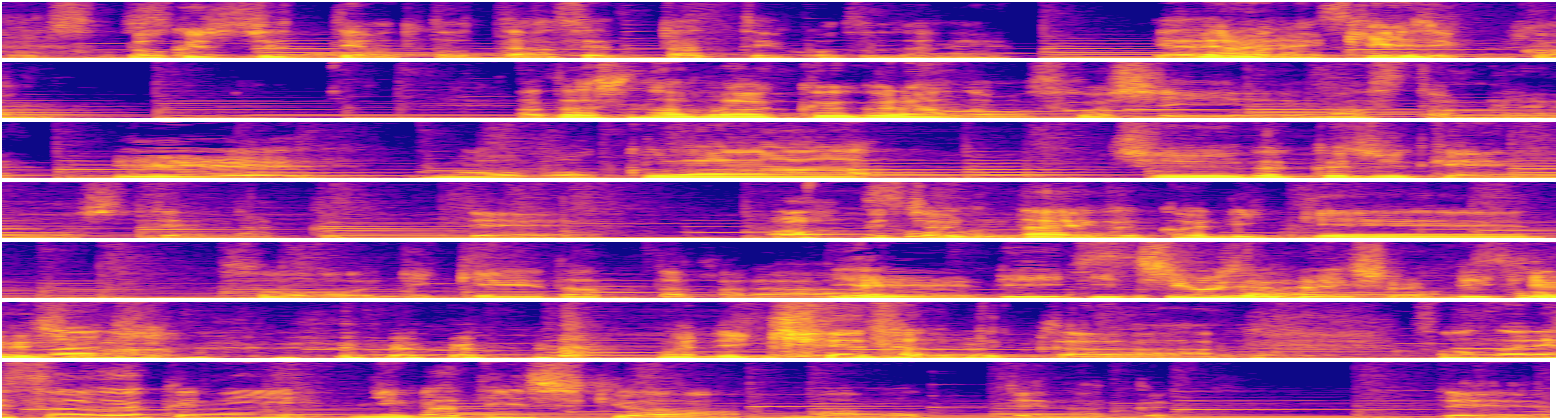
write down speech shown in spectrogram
そうそうそう。60点を取って焦ったっていうことだね。いや、でもね、はいケイジ君、私のバックグラウンドも少し言いますとね、えもう僕は中学受験もしてなくって、えあ、一応大学は理系、そう、理系だったから、いやいや、理一応じゃないでしょ理系でしょ。そんなに、まあ、理系だったから、そんなに数学に苦手意識は、まあ、持ってなくって、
